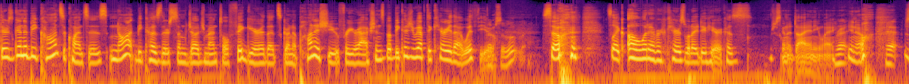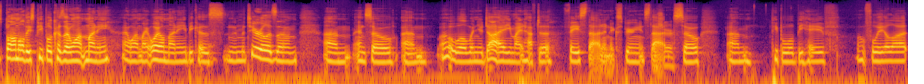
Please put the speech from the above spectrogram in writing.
there's going to be consequences, not because there's some judgmental figure that's going to punish you for your actions, but because you have to carry that with you. Absolutely. So it's like, oh, whatever, who cares what I do here because I'm just going to die anyway. Right. You know, Yeah. just bomb all these people because I want money. I want my oil money because materialism. Um, and so, um, oh, well, when you die, you might have to face that and experience that. sure. So um, people will behave hopefully a lot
